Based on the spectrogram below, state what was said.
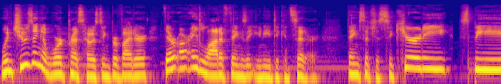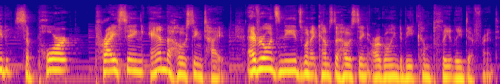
When choosing a WordPress hosting provider, there are a lot of things that you need to consider. Things such as security, speed, support, pricing, and the hosting type. Everyone's needs when it comes to hosting are going to be completely different.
